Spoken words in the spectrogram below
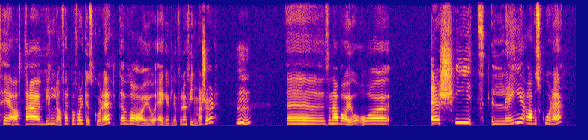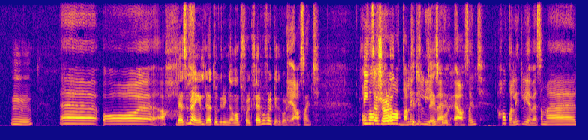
til at jeg ville dra på folkehøyskole. Det var jo egentlig for å finne meg sjøl. Mm. Eh, så jeg var jo òg skitlei av skole. Mm. Eh, Det er som regel det to grunnene at folk drar på folkehøyskole. Ja, sant. Finn Og så seg sjøl og litt i skole. Ja, sant. Hata litt livet som jeg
